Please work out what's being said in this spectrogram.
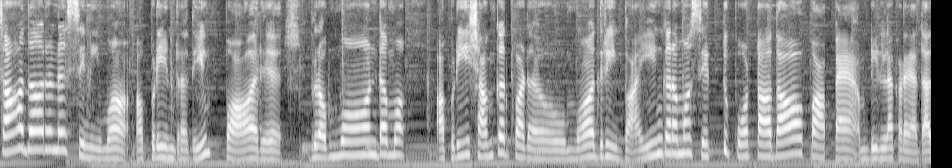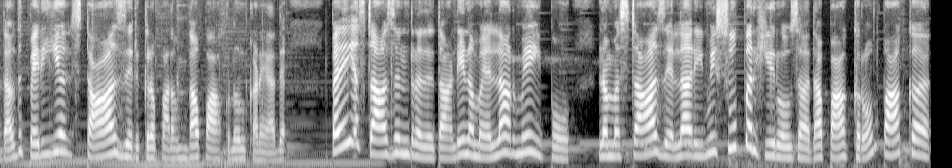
சாதாரண சினிமா அப்படின்றதையும் பாரு. பிரம்மாண்டமாக அப்படியே சங்கர் படம் மாதிரி பயங்கரமாக செட்டு போட்டாதான் பார்ப்பேன் அப்படின்லாம் கிடையாது. அதாவது பெரிய ஸ்டார்ஸ் இருக்கிற படம் தான் பார்க்கணும்னு கிடையாது. பெரிய ஸ்டார்ஸ்ன்றதை தாண்டி நம்ம எல்லாருமே இப்போ நம்ம ஸ்டார்ஸ் எல்லாரையுமே சூப்பர் ஹீரோஸாக தான் பார்க்குறோம். பார்க்க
